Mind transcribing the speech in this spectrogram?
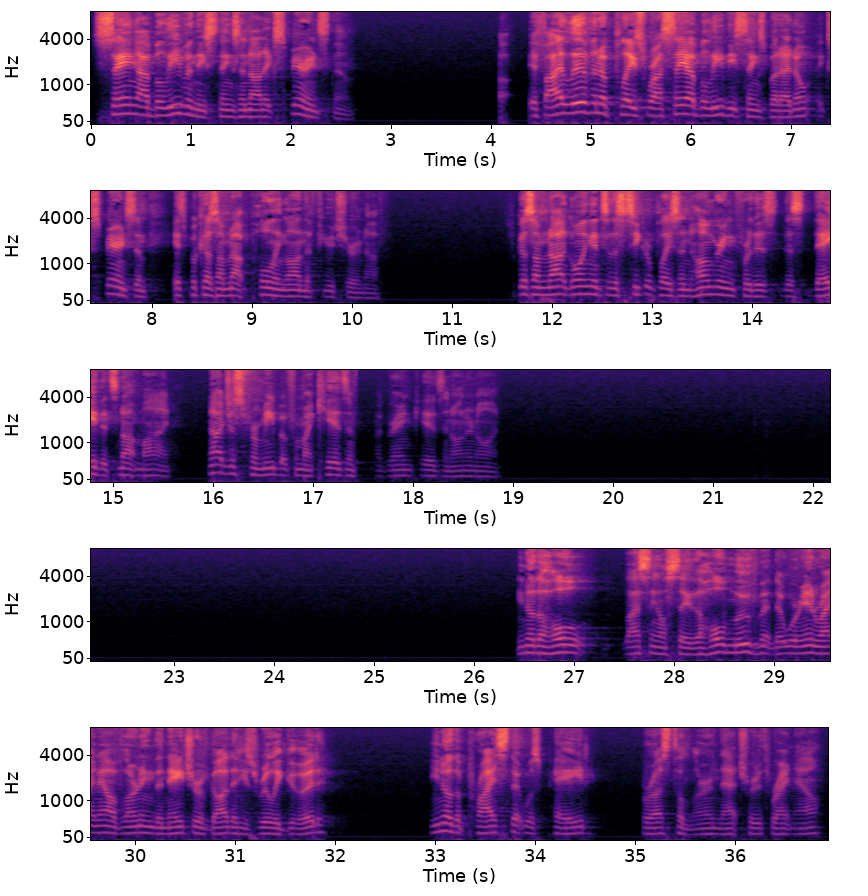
saying I believe in these things and not experience them. Uh, if I live in a place where I say I believe these things but I don't experience them, it's because I'm not pulling on the future enough. It's because I'm not going into the secret place and hungering for this, this day that's not mine. Not just for me, but for my kids and my grandkids and on and on. You know, the whole, last thing I'll say, the whole movement that we're in right now of learning the nature of God, that He's really good. You know the price that was paid for us to learn that truth right now?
